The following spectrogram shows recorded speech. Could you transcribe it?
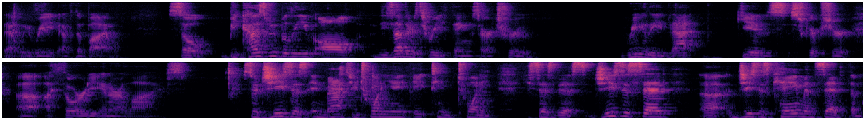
that we read of the Bible. So, because we believe all these other three things are true, really that gives Scripture uh, authority in our lives. So, Jesus in Matthew 28 18 20, he says this Jesus said, uh, Jesus came and said to them,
